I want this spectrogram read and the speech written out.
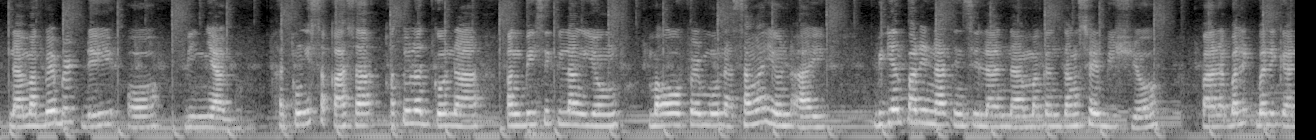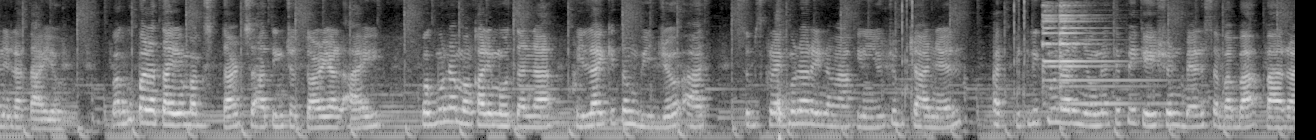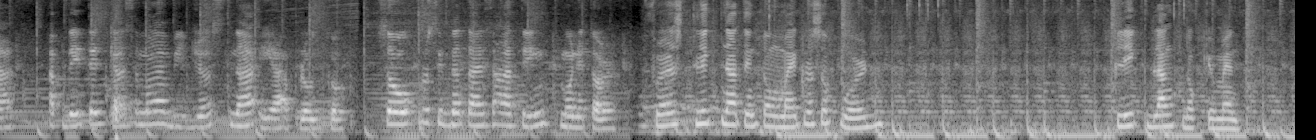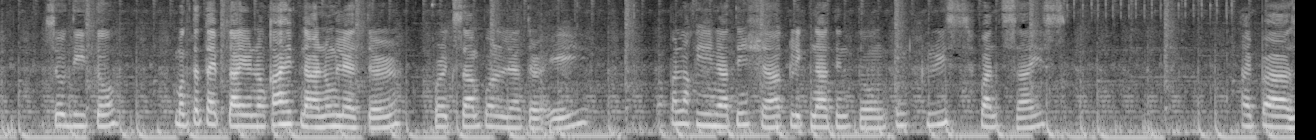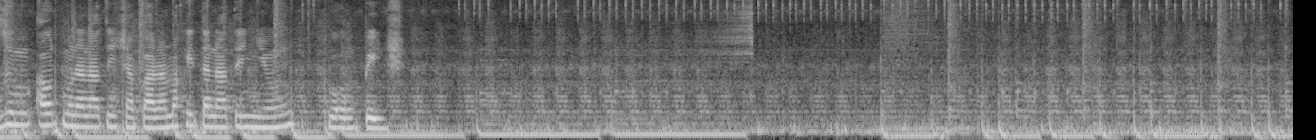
na magbe-birthday o binyag. At kung isa ka sa katulad ko na pang basic lang yung ma-offer muna sa ngayon ay bigyan pa rin natin sila na magandang serbisyo para balik-balikan nila tayo. Bago pala tayo mag-start sa ating tutorial ay huwag mo naman kalimutan na i-like itong video at subscribe mo na rin ang aking YouTube channel at i-click mo na rin yung notification bell sa baba para updated ka sa mga videos na i-upload ko. So, proceed na tayo sa ating monitor. First, click natin tong Microsoft Word. Click blank document. So, dito, magta-type tayo ng kahit na anong letter. For example, letter A. Papalakihin natin siya. Click natin tong increase font size ay pa-zoom out muna natin siya para makita natin yung buong page.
